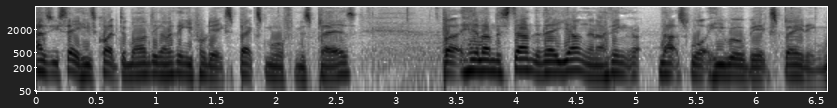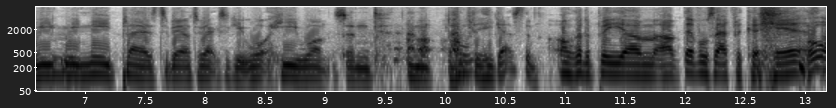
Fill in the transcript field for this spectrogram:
as you say, he's quite demanding. I think he probably expects more from his players, but he'll understand that they're young, and I think that's what he will be explaining. We Hmm. we need players to be able to execute what he wants, and and Oh, hopefully he gets them. I'm going to be um, devil's advocate here. Oh, I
